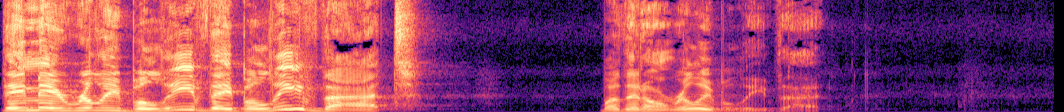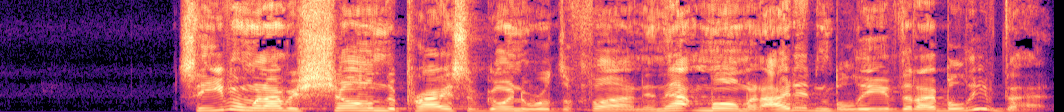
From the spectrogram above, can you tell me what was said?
They may really believe they believe that, but they don't really believe that. See, even when I was shown the price of going to Worlds of Fun, in that moment, I didn't believe that I believed that.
